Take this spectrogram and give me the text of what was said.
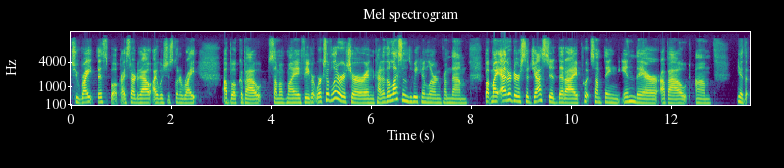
to write this book. I started out I was just going to write a book about some of my favorite works of literature and kind of the lessons we can learn from them. But my editor suggested that I put something in there about um, you know the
